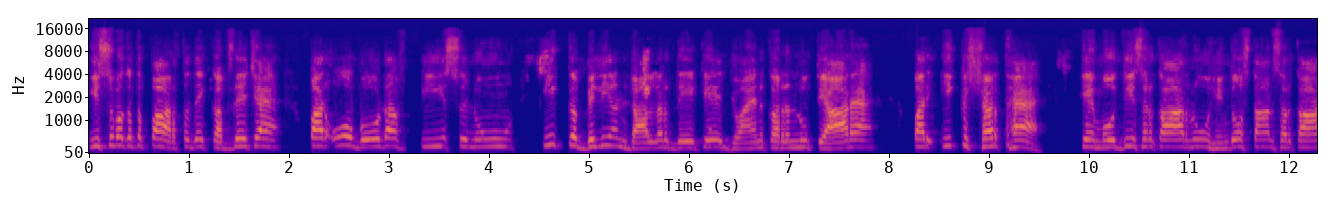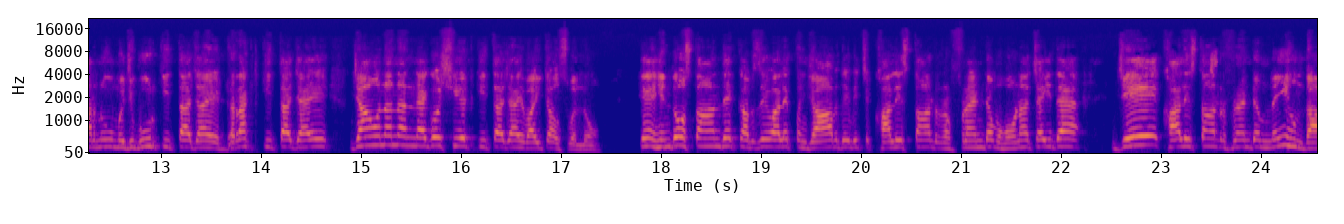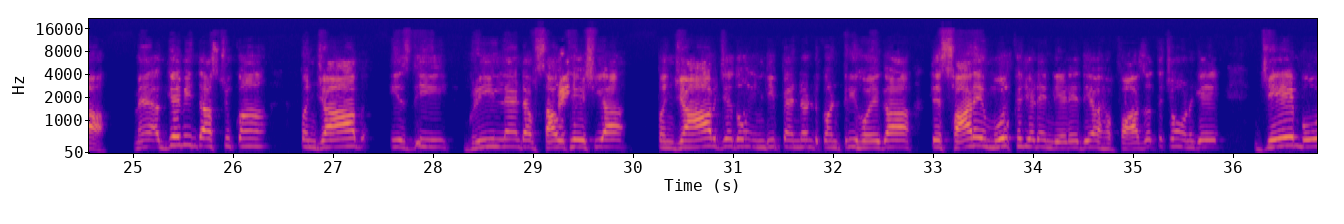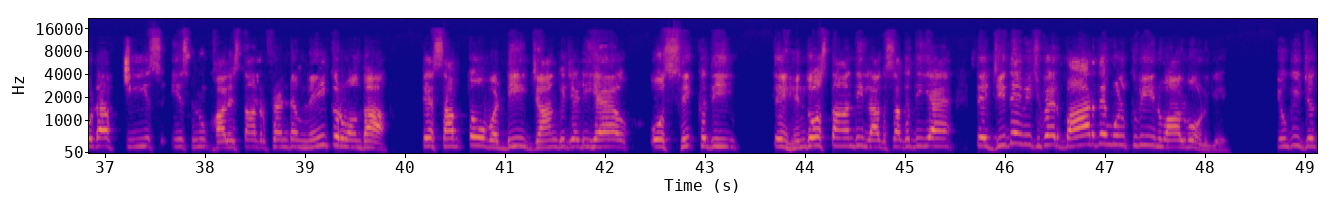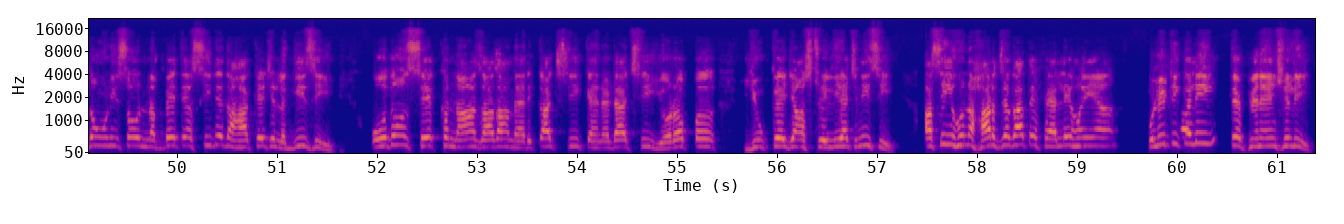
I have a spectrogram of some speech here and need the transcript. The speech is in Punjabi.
ਇਸ ਵਕਤ ਭਾਰਤ ਦੇ ਕਬਜ਼ੇ 'ਚ ਹੈ, ਪਰ ਉਹ ਬੋਰਡ ਆਫ ਪੀਸ ਨੂੰ 1 ਬਿਲੀਅਨ ਡਾਲਰ ਦੇ ਕੇ ਜੁਆਇਨ ਕਰਨ ਨੂੰ ਤਿਆਰ ਹੈ, ਪਰ ਇੱਕ ਸ਼ਰਤ ਹੈ ਕਿ ਮੋਦੀ ਸਰਕਾਰ ਨੂੰ, ਹਿੰਦੁਸਤਾਨ ਸਰਕਾਰ ਨੂੰ ਮਜਬੂਰ ਕੀਤਾ ਜਾਏ, ਡਾਇਰੈਕਟ ਕੀਤਾ ਜਾਏ ਜਾਂ ਉਹਨਾਂ ਨਾਲ ਨੈਗੋਸ਼ੀਏਟ ਕੀਤਾ ਜਾਏ ਵਾਈਟ ਹਾਊਸ ਵੱਲੋਂ। ਕਿ ਹਿੰਦੁਸਤਾਨ ਦੇ ਕਬਜ਼ੇ ਵਾਲੇ ਪੰਜਾਬ ਦੇ ਵਿੱਚ ਖਾਲਿਸਤਾਨ ਰੈਫਰੈਂਡਮ ਹੋਣਾ ਚਾਹੀਦਾ ਹੈ। ਜੇ ਖਾਲਿਸਤਾਨ ਰੈਫਰੈਂਡਮ ਨਹੀਂ ਹੁੰਦਾ, ਮੈਂ ਅੱਗੇ ਵੀ ਦੱਸ ਚੁੱਕਾ, ਪੰਜਾਬ ਇਸ ਦੀ Greenland of South Asia Punjab ਜਦੋਂ ਇੰਡੀਪੈਂਡੈਂਟ ਕੰਟਰੀ ਹੋਏਗਾ ਤੇ ਸਾਰੇ ਮੁਲਕ ਜਿਹੜੇ ਨੇੜੇ ਦੇ ਆ, ਹਿਫਾਜ਼ਤ ਚ ਹੋਣਗੇ। ਜੇ ਬੋਰਡ ਆਫ ਪੀਸ ਇਸ ਨੂੰ ਖਾਲਿਸਤਾਨ ਰੈਫਰੈਂਡਮ ਨਹੀਂ ਕਰਵਾਉਂਦਾ, ਤੇ ਸਭ ਤੋਂ ਵੱਡੀ ਜੰਗ ਜਿਹੜੀ ਹੈ, ਉਹ ਸਿੱਖ ਦੀ ਤੇ ਹਿੰਦੁਸਤਾਨ ਦੀ ਲੱਗ ਸਕਦੀ ਹੈ। ਤੇ ਜਿਹਦੇ ਵਿੱਚ ਫਿਰ ਬਾਹਰ ਦੇ ਮੁਲਕ ਵੀ ਇਨਵੋਲਵ ਹੋਣਗੇ। ਕਿਉਂਕਿ ਜਦੋਂ 1990 ਤੇ 80 ਦੇ ਦਹਾਕੇ 'ਚ ਲੱਗੀ ਸੀ, ਉਦੋਂ ਸਿੱਖ ਨਾ ਜ਼ਿਆਦਾ ਅਮਰੀਕਾ 'ਚ ਸੀ, ਕੈਨੇਡਾ 'ਚ ਸੀ, ਯੂਰਪ ਯੂਕੇ ਜਾਂ ਆਸਟ੍ਰੇਲੀਆ 'ਚ ਨਹੀਂ ਸੀ। ਅਸੀਂ ਹੁਣ ਹਰ ਜਗ੍ਹਾ ਤੇ ਫੈਲੇ ਹੋਏ ਆ ਪੋਲੀਟੀਕਲੀ ਤੇ ਫਾਈਨੈਂਸ਼ੀਅਲੀ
